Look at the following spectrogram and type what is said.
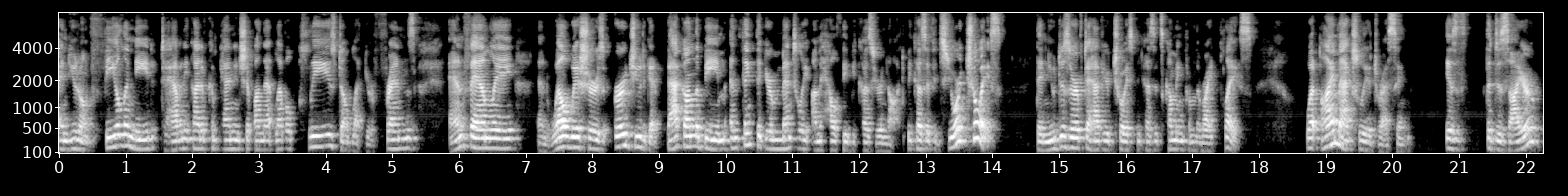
and you don't feel a need to have any kind of companionship on that level, please don't let your friends and family and well wishers urge you to get back on the beam and think that you're mentally unhealthy because you're not. Because if it's your choice, then you deserve to have your choice because it's coming from the right place. What I'm actually addressing is the desire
